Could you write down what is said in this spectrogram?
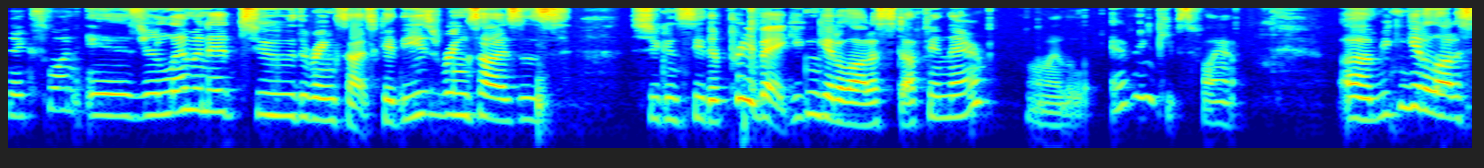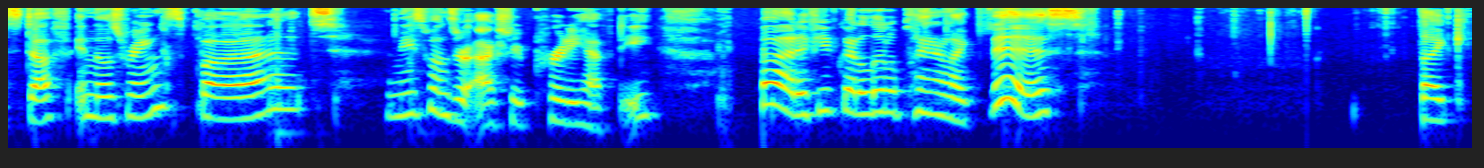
Next one is you're limited to the ring size. Okay, these ring sizes, so you can see they're pretty big. You can get a lot of stuff in there. Oh, my little, everything keeps flying out. Um, you can get a lot of stuff in those rings, but and these ones are actually pretty hefty. But if you've got a little planner like this, like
